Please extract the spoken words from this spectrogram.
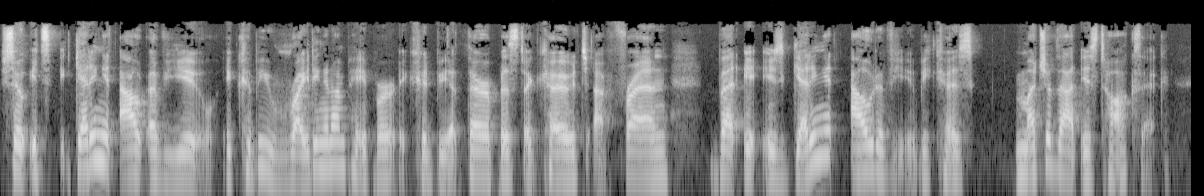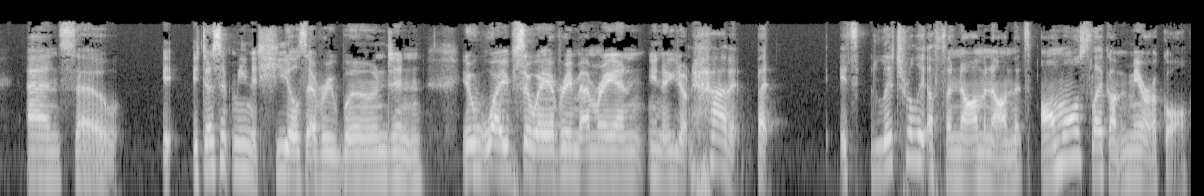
So it's getting it out of you. It could be writing it on paper. It could be a therapist, a coach, a friend, but it is getting it out of you because much of that is toxic. And so it, it doesn't mean it heals every wound and it wipes away every memory and you know you don't have it. But it's literally a phenomenon that's almost like a miracle.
